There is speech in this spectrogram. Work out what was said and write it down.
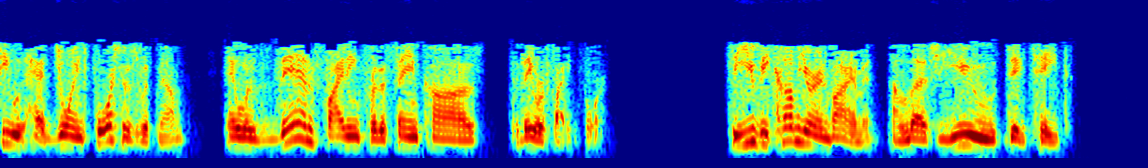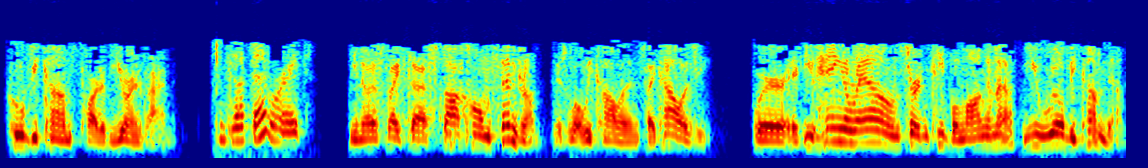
she had joined forces with them and was then fighting for the same cause that they were fighting for. See, you become your environment unless you dictate who becomes part of your environment. You got that right. You know, it's like uh, Stockholm syndrome is what we call it in psychology, where if you hang around certain people long enough, you will become them.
